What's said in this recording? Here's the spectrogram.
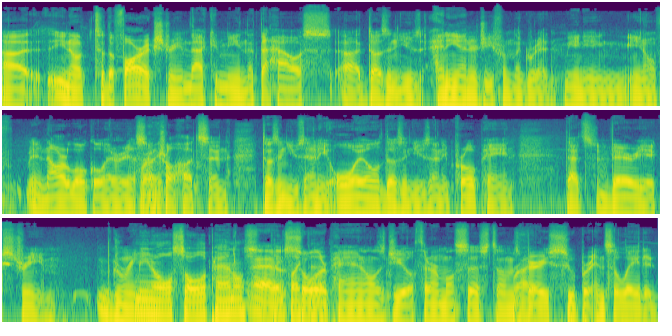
Uh, you know, to the far extreme, that can mean that the house uh, doesn't use any energy from the grid. Meaning, you know, in our local area, Central Hudson doesn't use any oil, doesn't use any propane. That's very extreme green. I mean, all solar panels, Yeah, things like solar that. panels, geothermal systems, Right. very super insulated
